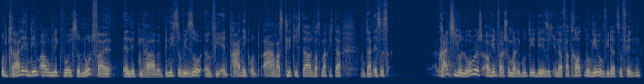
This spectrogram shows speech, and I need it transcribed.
Und gerade in dem Augenblick, wo ich so einen Notfall erlitten habe, bin ich sowieso irgendwie in Panik und ah, was klicke ich da und was mache ich da? Und dann ist es rein psychologisch auf jeden Fall schon mal eine gute Idee, sich in einer vertrauten Umgebung wiederzufinden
